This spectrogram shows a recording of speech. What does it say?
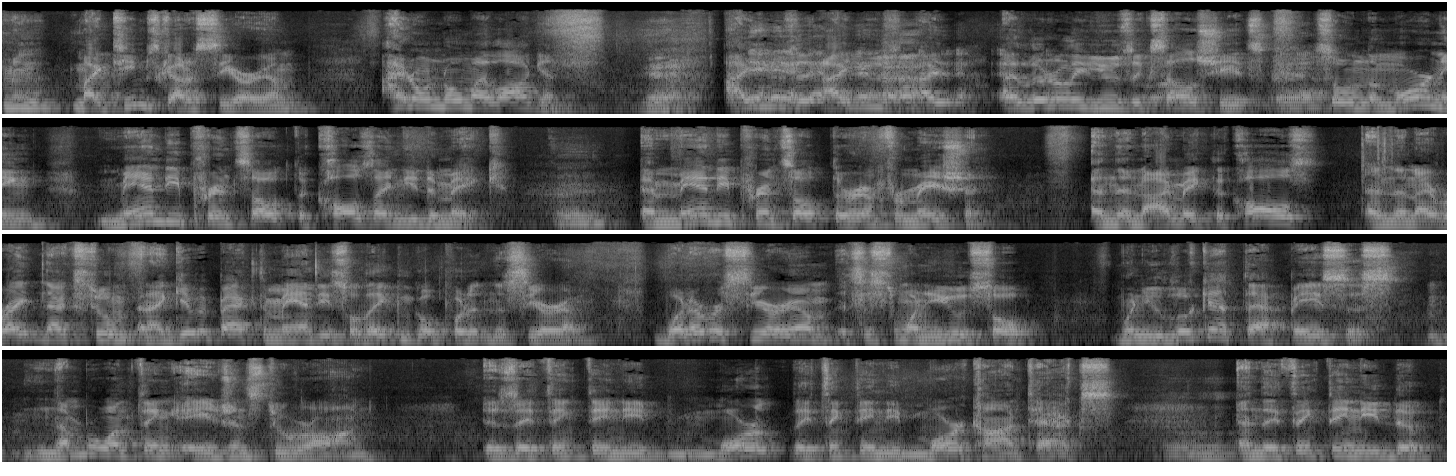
I mean, my team's got a CRM. I don't know my login. Yeah. I use it. I use. I, I literally use Excel sheets. Yeah. So in the morning, Mandy prints out the calls I need to make, and Mandy prints out their information, and then I make the calls, and then I write next to them, and I give it back to Mandy so they can go put it in the CRM. Whatever CRM, it's just the one you use. So when you look at that basis, number one thing agents do wrong is they think they need more. They think they need more contacts, oh. and they think they need to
